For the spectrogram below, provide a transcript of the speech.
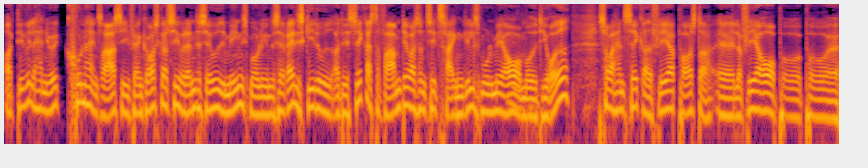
Og det vil han jo ikke kun have interesse i, for han kan også godt se, hvordan det ser ud i meningsmålingen. Det ser rigtig skidt ud, og det sikreste for ham, det var sådan set at trække en lille smule mere over mod de røde. Så var han sikret flere poster, øh, eller flere år på, på, øh,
